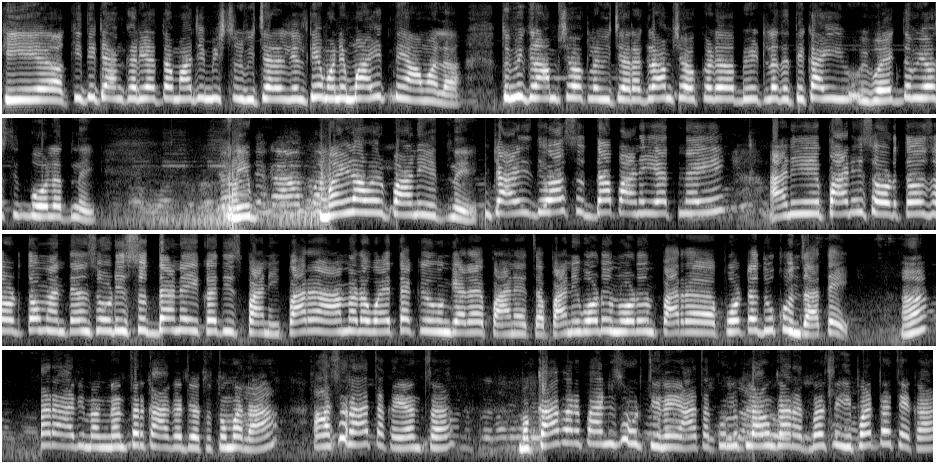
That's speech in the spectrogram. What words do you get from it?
की अं, किती टँकर येतात? माझे मिस्टर विचारायला गेले ते म्हणे माहीत नाही आम्हाला. तुम्ही ग्रामसेवकला विचारा. ग्रामसेवककडे भेटलं तर ते काही एकदम व्यवस्थित बोलत नाही. आणि महिनाभर पाणी येत नाही. चाळीस दिवस सुद्धा पाणी येत नाही आणि पाणी सोडतो सोडतो म्हणते सोडी सुद्धा नाही कधीच पाणी. पार आम्हाला वैताग येऊन गेलाय पाण्याचं. पाणी ओढून ओढून पार पोट दुखून जाते. हं? बरं आधी मग नंतर कागद देतो तुम्हाला. असं राहतं का यांचं? मग का बरं पाणी सोडते नाही? आता कुलूप लावून घरात बसली ही पद्धत आहे का?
